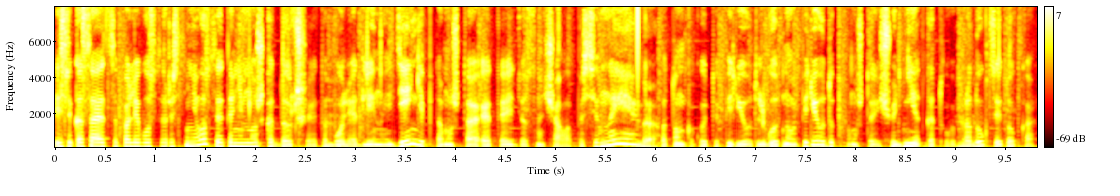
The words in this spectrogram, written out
Если касается полеводства и растеневодства, это немножко дольше, это mm-hmm. более длинные деньги, потому что это идет сначала посевные, да. потом какой-то период льготного периода, потому что еще нет готовой mm-hmm. продукции, только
